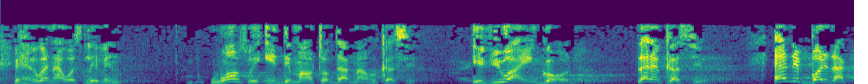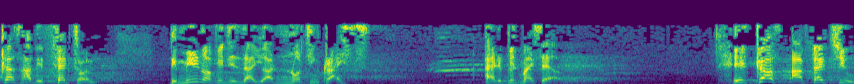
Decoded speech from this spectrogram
when I was living. Once we eat the mouth of that man who cursed you, if you are in God, let him curse you. Anybody that curse have effect on, the meaning of it is that you are not in Christ. I repeat myself. If curse affects you,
